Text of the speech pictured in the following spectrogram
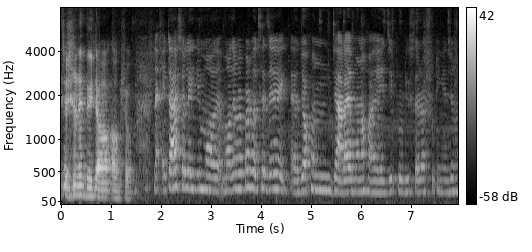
স্টেশনের দুইটা অংশ না এটা আসলে কি মজার ব্যাপার হচ্ছে যে যখন যারা মনে হয় যে প্রডিউসাররা শুটিং এর জন্য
